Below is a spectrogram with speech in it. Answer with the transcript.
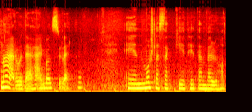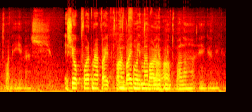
Na, áruld el, hányban születtél? Én most leszek két héten belül 60 éves. És jobb formában van, jobb vagy, formában mint valaha? vagyok, mint valaha. Igen, igen, igen.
